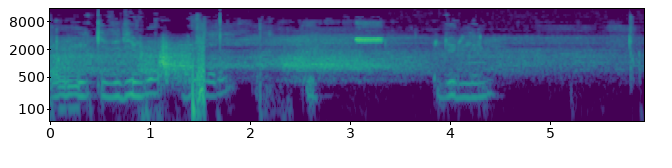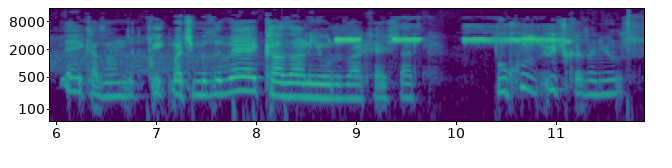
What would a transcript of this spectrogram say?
onu ilk izlediğimde duymadım. Özür dilerim. Ve kazandık ilk maçımızı ve kazanıyoruz arkadaşlar. 9-3 kazanıyoruz.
